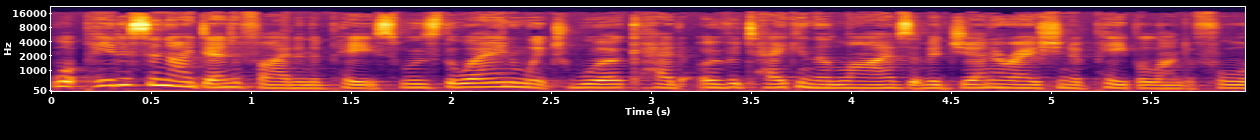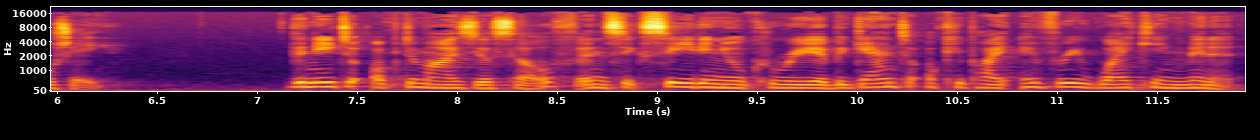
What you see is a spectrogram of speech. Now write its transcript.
What Petersen identified in the piece was the way in which work had overtaken the lives of a generation of people under 40. The need to optimize yourself and succeed in your career began to occupy every waking minute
